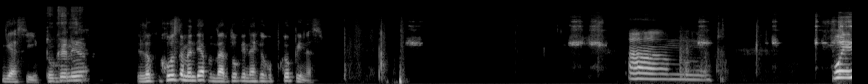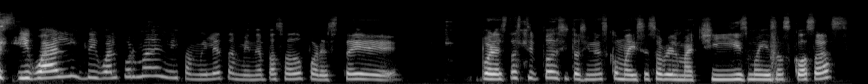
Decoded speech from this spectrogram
Y así. ¿Tú, Kenia? Justamente a preguntar, ¿tú, Kenia, qué, qué opinas? pues igual, de igual forma en mi familia también he pasado por este, por estos tipos de situaciones como dices sobre el machismo y esas cosas.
